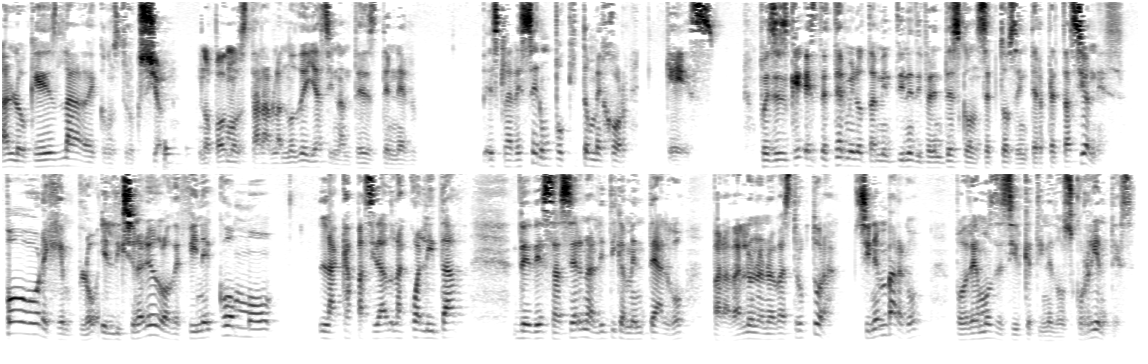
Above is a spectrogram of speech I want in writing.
a lo que es la deconstrucción. No podemos estar hablando de ella sin antes tener esclarecer un poquito mejor qué es. Pues es que este término también tiene diferentes conceptos e interpretaciones. Por ejemplo, el diccionario lo define como la capacidad o la cualidad de deshacer analíticamente algo para darle una nueva estructura. Sin embargo, podríamos decir que tiene dos corrientes,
